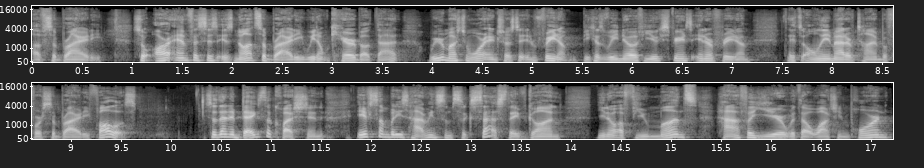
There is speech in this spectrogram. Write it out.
of sobriety. So, our emphasis is not sobriety. We don't care about that. We're much more interested in freedom because we know if you experience inner freedom, it's only a matter of time before sobriety follows. So then it begs the question if somebody's having some success, they've gone, you know, a few months, half a year without watching porn,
